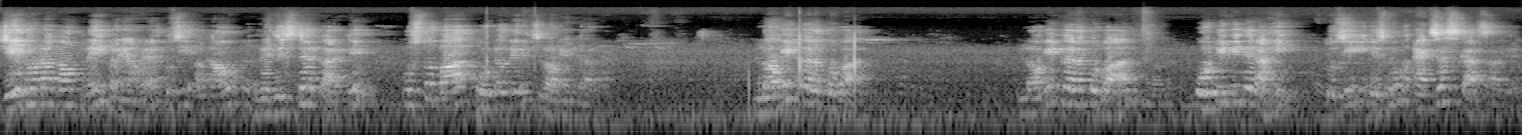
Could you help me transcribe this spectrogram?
ਜੇ ਤੁਹਾਡਾ ਅਕਾਊਂਟ ਨਹੀਂ ਬਣਿਆ ਹੋਇਆ ਤੁਸੀਂ ਅਕਾਊਂਟ ਰਜਿਸਟਰ ਕਰਕੇ ਉਸ ਤੋਂ ਬਾਅਦ ਪੋਰਟਲ ਦੇ ਵਿੱਚ ਲੌਗਇਨ ਕਰਨਾ ਹੈ। ਲੌਗਇਨ ਕਰਨ ਤੋਂ ਬਾਅਦ ਲੌਗਇਨ ਕਰਨ ਤੋਂ ਬਾਅਦ OTP ਦੇ ਰਾਹੀਂ ਤੁਸੀਂ ਇਸ ਨੂੰ ਐਕਸੈਸ ਕਰ ਸਕਦੇ ਹੋ।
